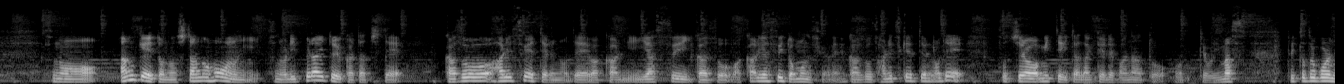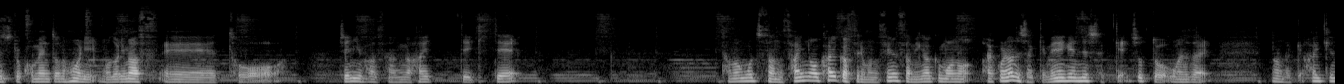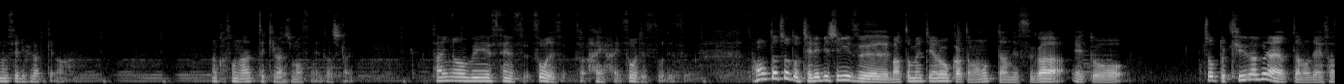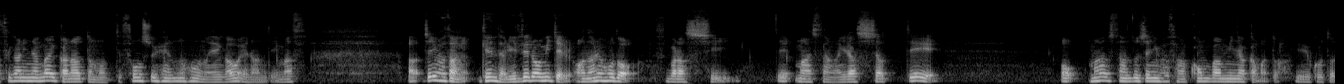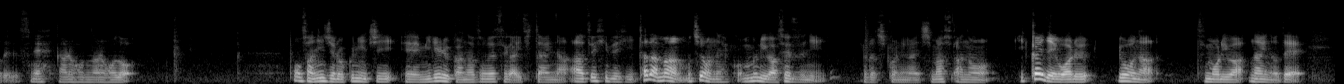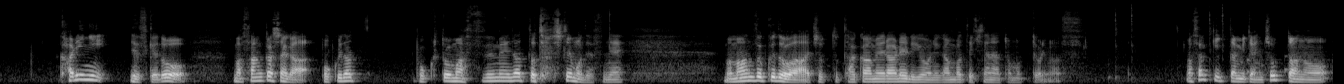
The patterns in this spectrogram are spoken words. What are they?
そのアンケートの下の方にそのリプライという形で画像を貼り付けてるので分かりやすい画像分かりやすいと思うんですよね。画像を貼り付けてるのでそちらを見ていただければなと思っております。といったところでちょっとコメントの方に戻ります。えっ、ー、とジェニファーさんが入ってきてたまごちさんの才能を開花するものセンサー磨くもの。あれこれ何でしたっけ？名言でしたっけ？ちょっとごめんなさい。なんだっけ？配給のセリフだっけな？なんかそんなあった気がしますね確かに。才能 VS センス。そうです。はいはい、そうです、そうです。本当はちょっとテレビシリーズまとめてやろうかと思ったんですが、えっと、ちょっと9話ぐらいあったので、さすがに長いかなと思って、総集編の方の映画を選んでいます。あ、ジェニファーさん、現在リゼロを見てる。あ、なるほど。素晴らしい。で、マーチさんがいらっしゃって、お、マーチさんとジェニファーさんはこんばんみ仲間ということでですね。なるほど、なるほど。ポンさん26日、えー、見れるか謎ですが行きたいな。あ、ぜひぜひ。ただまあもちろんね、無理はせずによろしくお願いします。あの、1回で終わるようなつもりはないので、仮にですけど、まあ、参加者が僕だ、僕とまあ数名だったとしてもですね、まあ、満足度はちょっと高められるように頑張っていきたいなと思っております。まあ、さっき言ったみたいにちょっとあの、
